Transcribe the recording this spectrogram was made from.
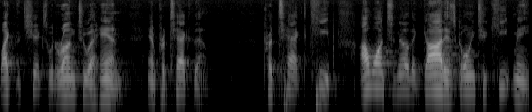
like the chicks would run to a hen and protect them. Protect, keep. I want to know that God is going to keep me.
